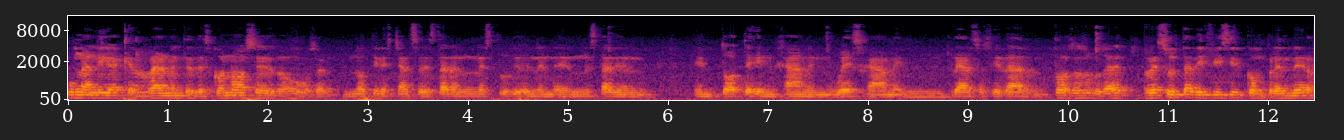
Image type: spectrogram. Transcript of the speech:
una liga que realmente desconoces, ¿no? O sea, no tienes chance de estar en un estudio, en, un estadio en, en, Tottenham, en West Ham, en Real Sociedad, en todos esos lugares. Resulta difícil comprender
